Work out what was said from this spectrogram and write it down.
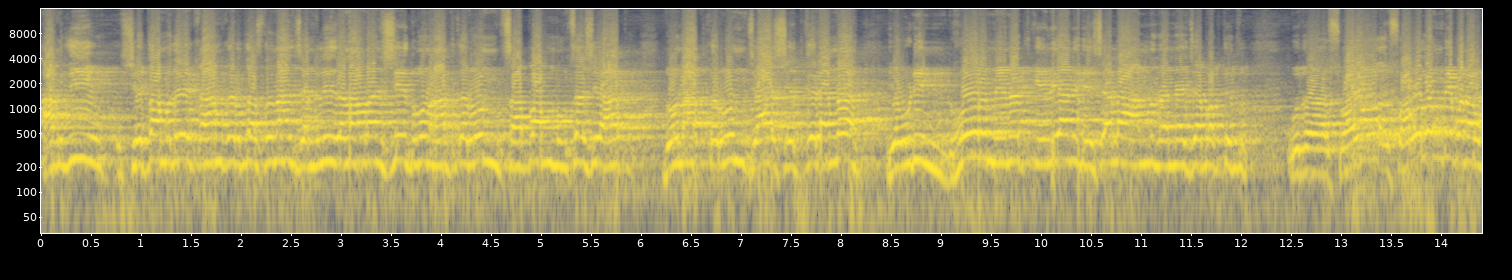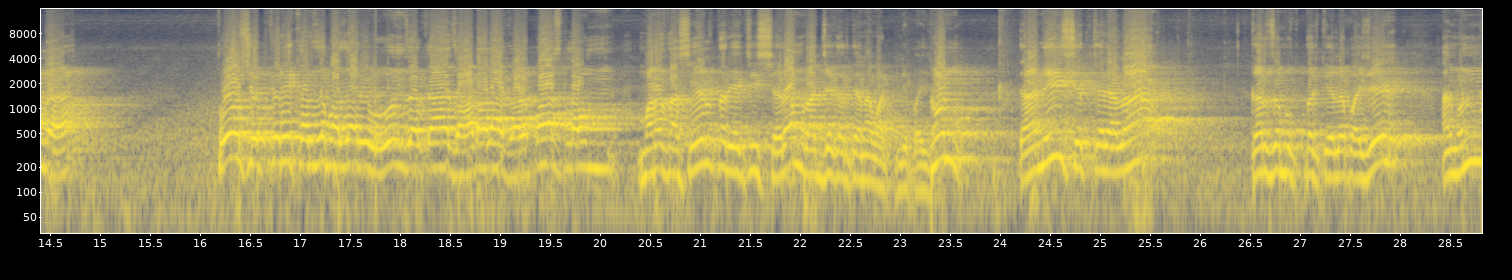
अगदी शेतामध्ये काम करत असताना जंगली जनावरांशी दोन हात करून सापा मुंगसाशी हात दोन हात करून ज्या शेतकऱ्यानं एवढी घोर मेहनत केली आणि देशाला अन्नधान्याच्या बाबतीत उद- स्वयं स्वावलंबी बनवलं तो शेतकरी कर्जबाजारी होऊन जर का झाडाला गळपास लावून मरत असेल तर याची शरम राज्यकर्त्यांना वाटली पाहिजे. म्हणून त्यांनी शेतकऱ्याला कर्जमुक्त केलं पाहिजे. आणि म्हणून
